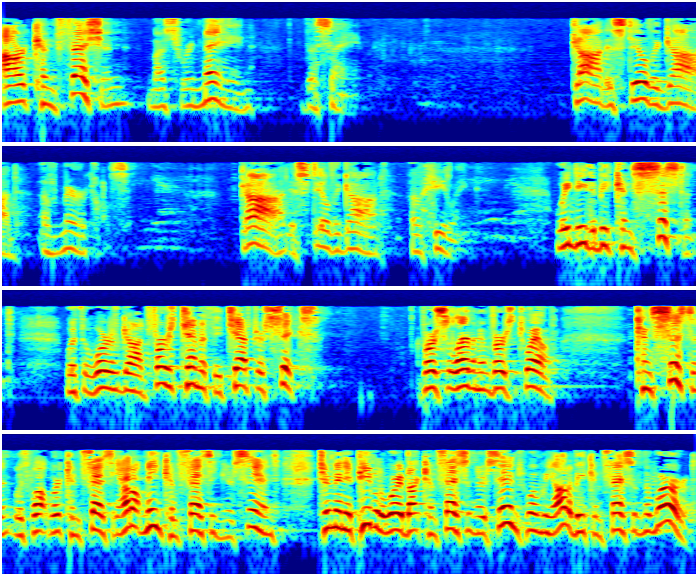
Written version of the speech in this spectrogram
Our confession must remain the same. God is still the God of miracles. God is still the God of healing. We need to be consistent with the Word of God. 1 Timothy chapter 6, verse 11 and verse 12. Consistent with what we're confessing. I don't mean confessing your sins. Too many people worried about confessing their sins when we ought to be confessing the Word.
